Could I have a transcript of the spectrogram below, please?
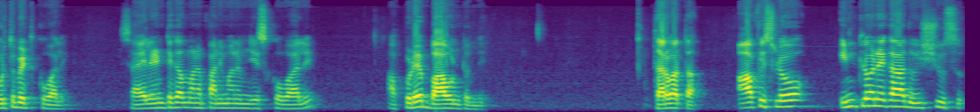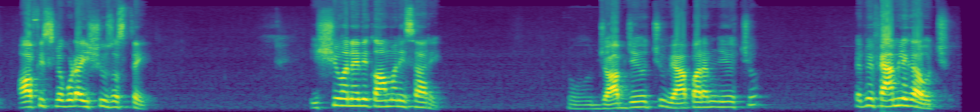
గుర్తుపెట్టుకోవాలి. సైలెంట్గా మన పని మనం చేసుకోవాలి. అప్పుడే బాగుంటుంది. తర్వాత ఆఫీస్లో ఇంట్లోనే కాదు ఇష్యూస్. ఆఫీస్లో కూడా ఇష్యూస్ వస్తాయి. ఇష్యూ అనేది కామన్ ఈసారి. నువ్వు జాబ్ చేయొచ్చు వ్యాపారం చేయొచ్చు లేదా మీ ఫ్యామిలీ కావచ్చు.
